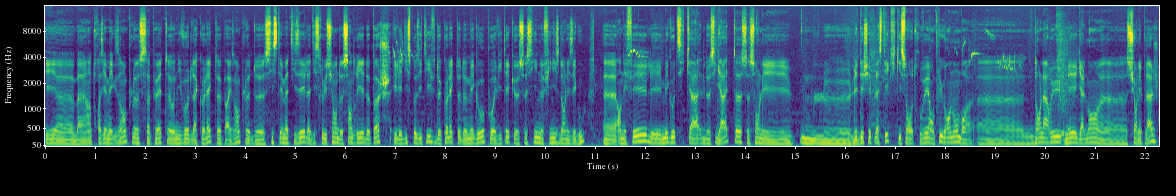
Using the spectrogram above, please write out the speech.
Et euh, bah, un troisième exemple, ça peut être au niveau de la collecte, par exemple, de systématiser la distribution de cendriers de poche et les dispositifs de collecte de mégots pour éviter que ceux-ci ne finissent dans les égouts. Euh, en effet, les mégots de, cigarettes, ce sont les, déchets plastiques qui sont retrouvés en plus grand nombre euh, dans la rue, mais également sur les plages.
